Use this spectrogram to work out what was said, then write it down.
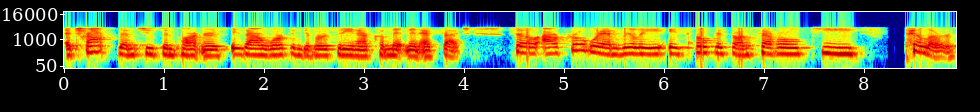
attracts them to Finn Partners is our work in diversity and our commitment as such. So our program really is focused on several key pillars.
